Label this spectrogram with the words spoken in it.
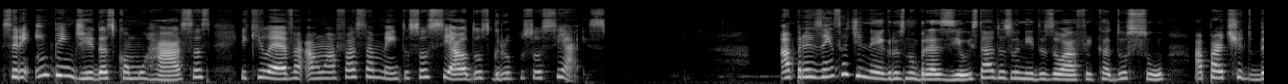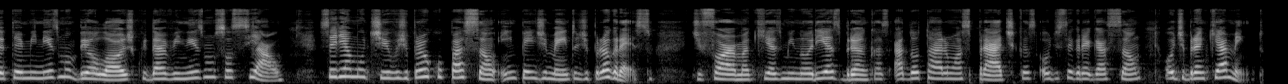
serem entendidas como raças e que leva a um afastamento social dos grupos sociais. A presença de negros no Brasil, Estados Unidos ou África do Sul, a partir do determinismo biológico e darwinismo social, seria motivo de preocupação e impedimento de progresso, de forma que as minorias brancas adotaram as práticas ou de segregação ou de branqueamento.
